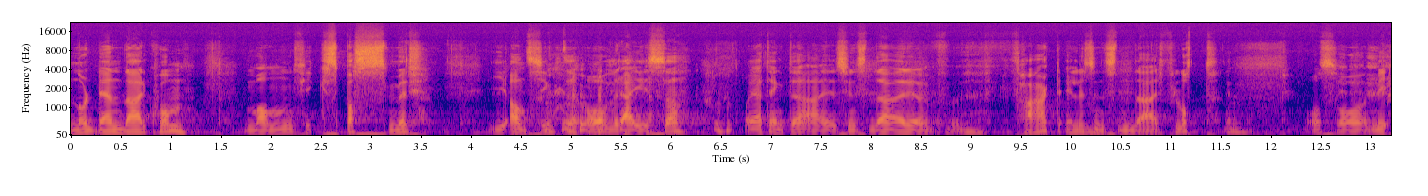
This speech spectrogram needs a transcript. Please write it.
når den der kom, mannen fikk spasmer i ansiktet og vrei seg. Og jeg tenkte, syns han det er eh, fælt, eller syns han det er flott? Og så med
